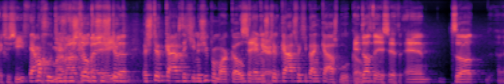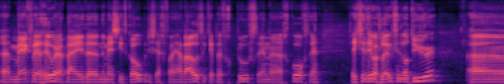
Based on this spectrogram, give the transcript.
exclusief. Ja, maar goed, er is een waar het verschil tussen een stuk, een stuk kaas dat je in een supermarkt koopt... en een Zeker. stuk kaas wat je bij een kaasboer koopt. En dat is het. En dat merken we heel erg bij de, de mensen die het kopen. Die zeggen van, ja Wout, ik heb het even geproefd en eh, gekocht. En weet je, ik vind het heel erg leuk, ik vind het wel duur. Eh,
